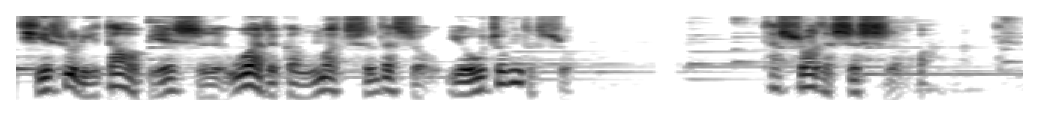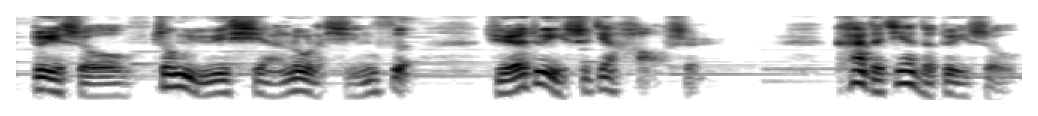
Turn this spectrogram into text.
齐树礼道别时握着耿墨池的手，由衷地说。他说的是实话，对手终于显露了形色，绝对是件好事。看得见的对手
